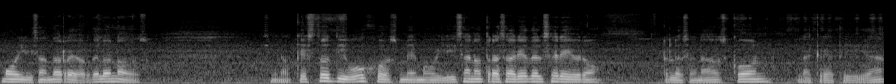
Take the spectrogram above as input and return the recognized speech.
movilizando alrededor de los nodos, sino que estos dibujos me movilizan otras áreas del cerebro relacionados con la creatividad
